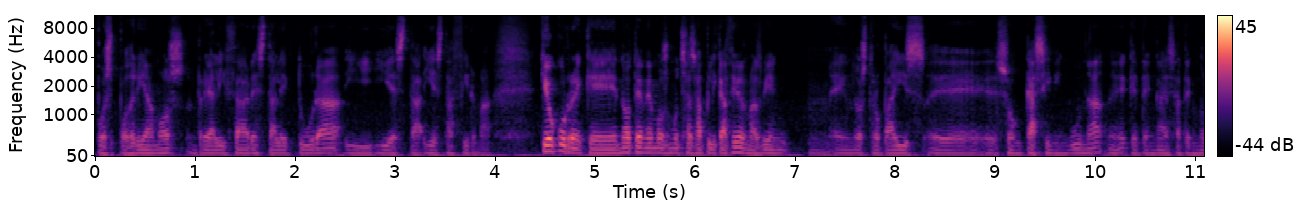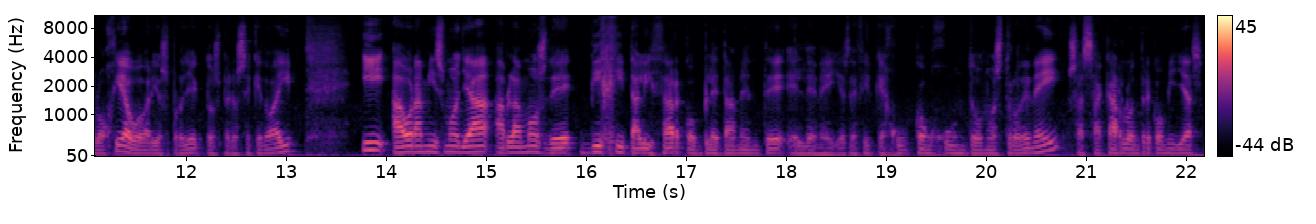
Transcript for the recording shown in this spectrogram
pues podríamos realizar esta lectura y, esta, y esta firma. ¿Qué ocurre? Que no tenemos muchas aplicaciones, más bien mm, en nuestro país eh, son casi ninguna eh, que tenga esa tecnología, o varios proyectos, pero se quedó ahí. Y ahora mismo ya hablamos de digitalizar completamente el DNI, es decir, que conjunto nuestro DNI, o sea, sacarlo entre comillas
